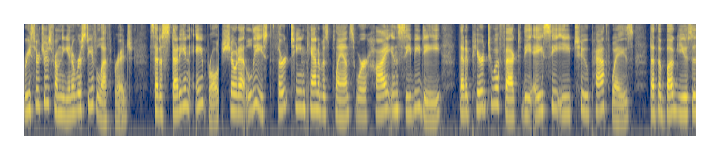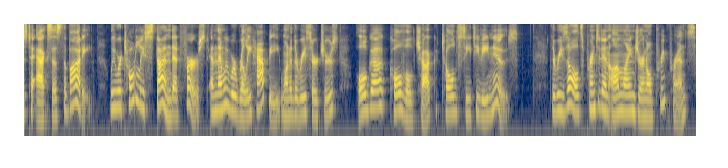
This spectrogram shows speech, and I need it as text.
Researchers from the University of Lethbridge said a study in April showed at least 13 cannabis plants were high in CBD that appeared to affect the ACE2 pathways that the bug uses to access the body. We were totally stunned at first, and then we were really happy, one of the researchers, Olga Kovalchuk, told CTV News. The results, printed in online journal preprints,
